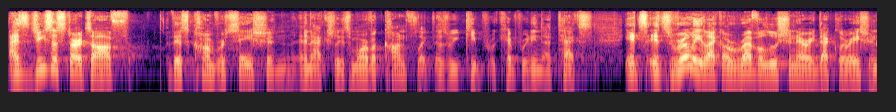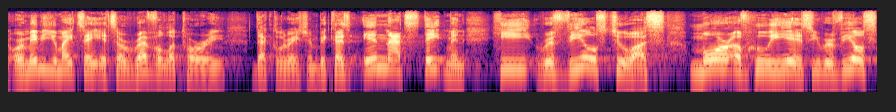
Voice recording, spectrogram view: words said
as Jesus starts off this conversation, and actually it's more of a conflict as we keep kept reading that text. It's it's really like a revolutionary declaration, or maybe you might say it's a revelatory declaration, because in that statement he reveals to us more of who he is. He reveals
